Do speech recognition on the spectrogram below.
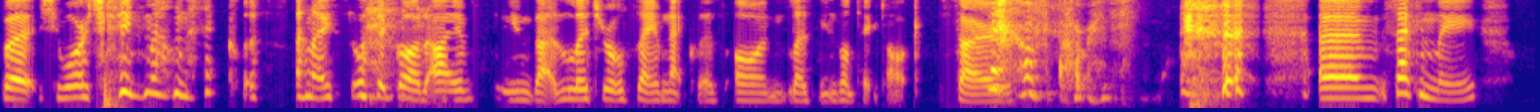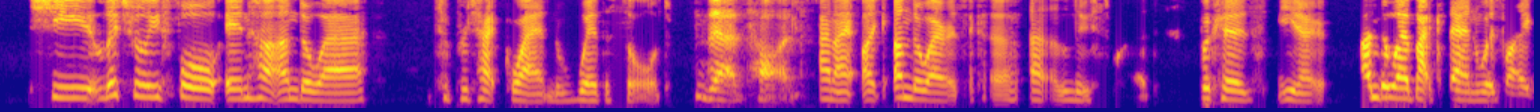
but she wore a chainmail necklace and i swear to god i have seen that literal same necklace on lesbians on tiktok so of course um secondly she literally fought in her underwear to protect Gwen with a sword. That's hot. And I like underwear is like a, a loose word because you know underwear back then was like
